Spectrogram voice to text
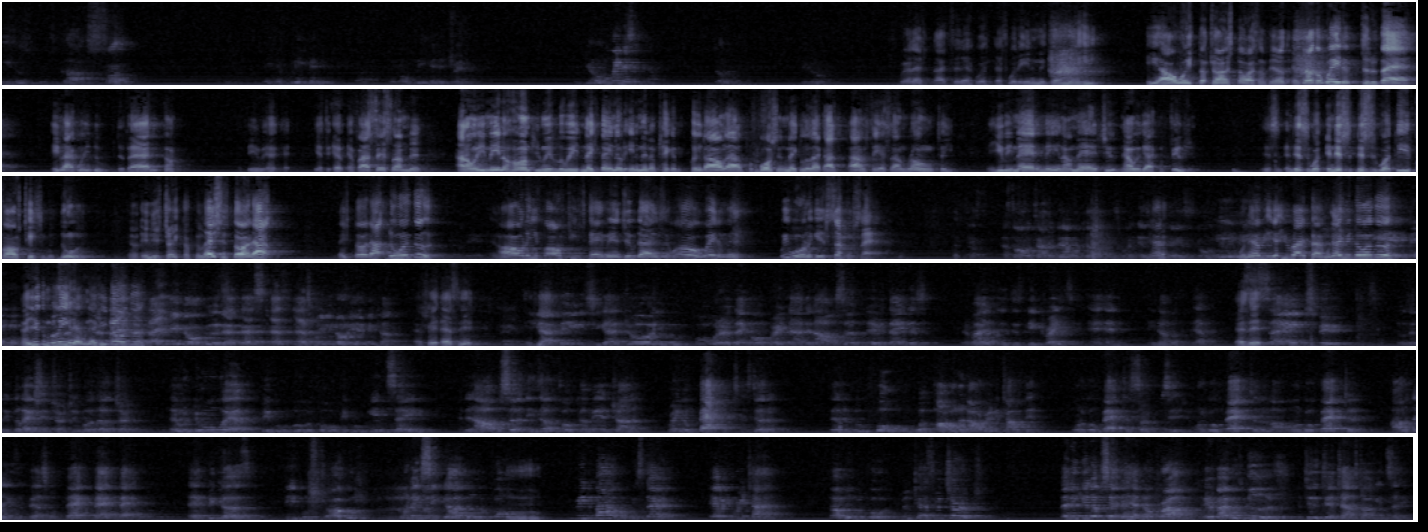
Jesus was God's son. said that's where the enemy come in. He he always trying to start something. If there's, there's a way to, to divide, he like he do, divide and conquer. If, he, if, if, if I say something that I don't even mean no harm to you, Mr. Louis, the next thing you know, the enemy will take it, put it all out of proportion and make it look like I, I said something wrong to you. And you be mad at me, and I'm mad at you. Now we got confusion. This is, and this is what and this this is what these false teachers was doing in, in this church. Galatians started out, they started out doing good. And all these false teachers came in Judah and said, Whoa, wait a minute. We want to get circumcised. That's, that's the only time the devil comes, is Yeah. when things is going good. Whenever you, you're right, Pastor. Whenever you're doing good, and you can believe that. Whenever you're doing good, That thing get going good. That's, that's, that's when you know the enemy coming. that's it. That's it. You got peace, you got That's it. Same spirit. It was in the Galatian church, it was other church. They were doing well. People were moving forward. People were getting saved. And then all of a sudden, these other folk come in trying to bring them backwards instead of, instead of move forward with what Paul had already taught them. Want to go back to circumcision. Want to go back to the law. Want to go back to holidays and festivals. Back, back, back. And because people struggle when they see God moving forward. Mm-hmm. Read the Bible. It's there. Every time. Start moving forward. New Testament church. They didn't get upset. They had no problem. Everybody was good until the Gentiles started getting saved.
